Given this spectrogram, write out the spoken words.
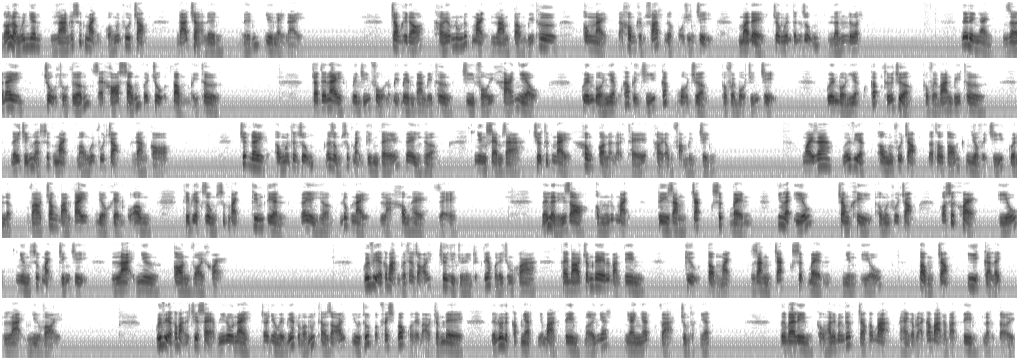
Đó là nguyên nhân làm cho sức mạnh của Nguyễn Phú Trọng đã trở lên đến như ngày nay. Trong khi đó, thời ông Nung Đức Mạnh làm Tổng Bí Thư, ông này đã không kiểm soát được Bộ Chính trị mà để cho Nguyễn Tấn Dũng lấn lướt. Đây là hình ảnh giờ đây trụ Thủ tướng sẽ khó sống với trụ Tổng Bí Thư. Cho tới nay, bên chính phủ đã bị bên ban bí thư chi phối khá nhiều. Quyền bổ nhiệm các vị trí cấp bộ trưởng thuộc về Bộ Chính trị, quyền bổ nhiệm cấp thứ trưởng thuộc về ban bí thư. Đấy chính là sức mạnh mà ông Nguyễn Phú Trọng đang có. Trước đây, ông Nguyễn Tân Dũng đã dùng sức mạnh kinh tế gây ảnh hưởng nhưng xem ra chiêu thức này không còn là lợi thế thời ông Phạm Minh Chính. Ngoài ra, với việc ông Nguyễn Phú Trọng đã thâu tóm nhiều vị trí quyền lực vào trong bàn tay điều khiển của ông, thì việc dùng sức mạnh kim tiền gây ảnh hưởng lúc này là không hề dễ. Đấy là lý do ông Nguyễn Đức Mạnh tuy rằng chắc sức bền nhưng lại yếu, trong khi ông Nguyễn Phú Trọng có sức khỏe yếu nhưng sức mạnh chính trị lại như con voi khỏe. Quý vị và các bạn vừa theo dõi chương trình truyền hình trực tiếp của Lê Trung Khoa, Thời báo chấm với bản tin Cựu Tổng Mạnh răng chắc sức bền nhưng yếu, Tổng trọng y cả lách lại như vòi. Quý vị và các bạn hãy chia sẻ video này cho nhiều người biết và bấm nút theo dõi YouTube và Facebook của Thời báo chấm để để luôn được cập nhật những bản tin mới nhất, nhanh nhất và trung thực nhất. Từ Berlin, Cộng hòa Liên bang Đức chào các bạn và hẹn gặp lại các bạn ở bản tin lần tới.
